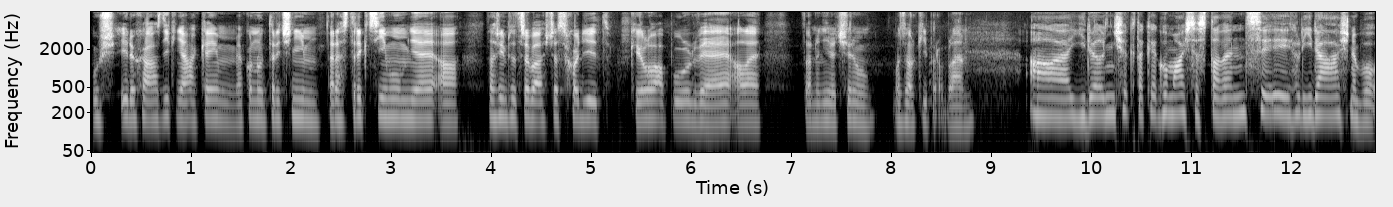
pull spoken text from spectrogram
už i dochází k nějakým jako nutričním restrikcím u mě a snažím se třeba ještě schodit kilo a půl, dvě, ale to není většinou moc velký problém. A jídelníček, tak jak ho máš sestaven, si hlídáš nebo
